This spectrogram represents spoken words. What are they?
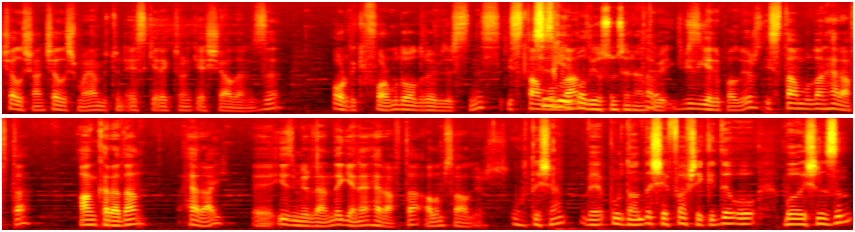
çalışan çalışmayan bütün eski elektronik eşyalarınızı oradaki formu doldurabilirsiniz. İstanbul'dan Siz gelip alıyorsunuz herhalde. Tabii biz gelip alıyoruz. İstanbul'dan her hafta, Ankara'dan her ay, e, İzmir'den de gene her hafta alım sağlıyoruz. Muhteşem ve buradan da şeffaf şekilde o bağışınızın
